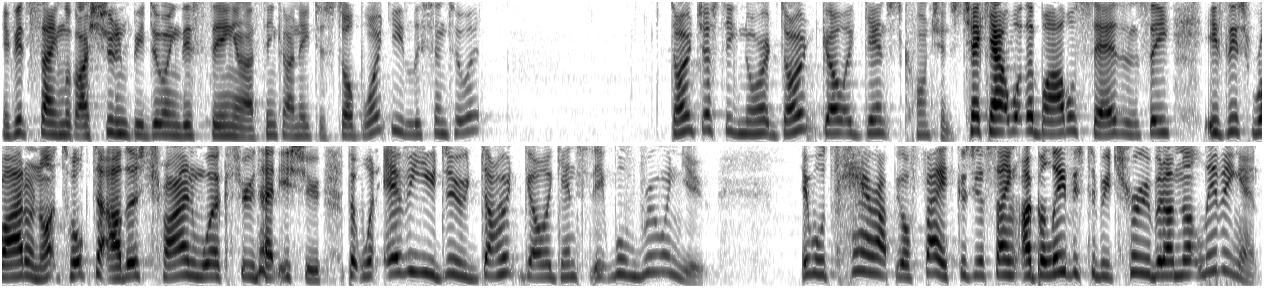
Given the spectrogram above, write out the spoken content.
if it's saying, look, I shouldn't be doing this thing and I think I need to stop, won't you listen to it? Don't just ignore it. Don't go against conscience. Check out what the Bible says and see is this right or not. Talk to others. Try and work through that issue. But whatever you do, don't go against it. It will ruin you. It will tear up your faith because you're saying, I believe this to be true, but I'm not living it.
